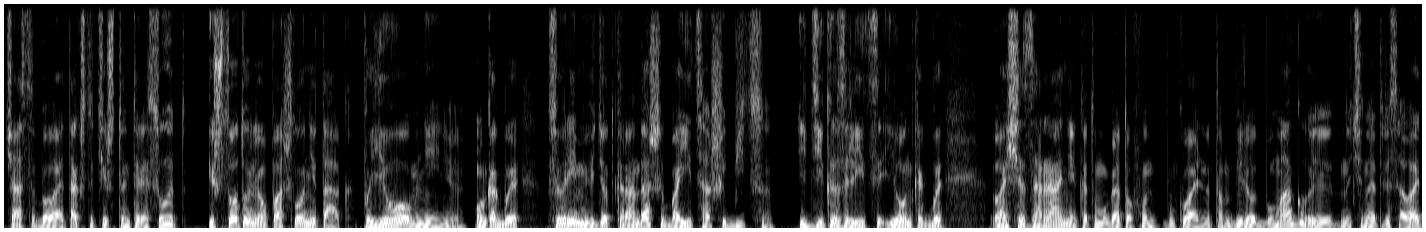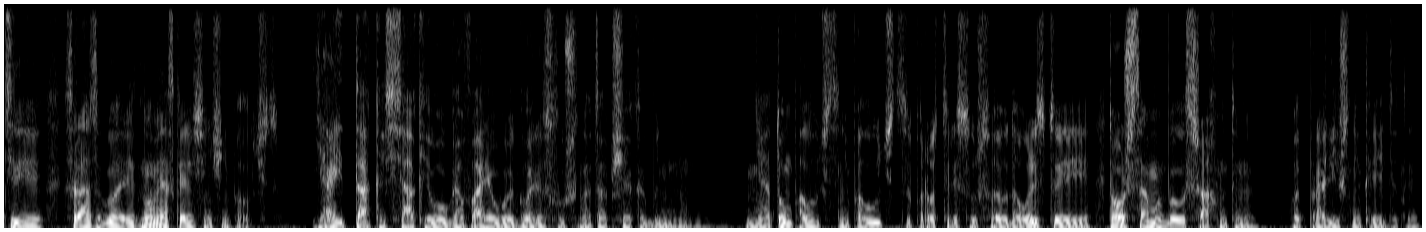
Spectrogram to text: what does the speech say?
часто бывает так, что Тиша что-то рисует, и что-то у него пошло не так, по его мнению. Он как бы все время ведет карандаш и боится ошибиться и дико злится, и он как бы вообще заранее к этому готов. Он буквально там берет бумагу и начинает рисовать, и сразу говорит, ну, у меня, скорее всего, ничего не получится. Я и так и сяк его уговариваю и говорю, слушай, ну это вообще как бы ну, не о том получится, не получится, просто рисуешь свое удовольствие. И то же самое было с шахматами. Вот про лишние кредиты.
